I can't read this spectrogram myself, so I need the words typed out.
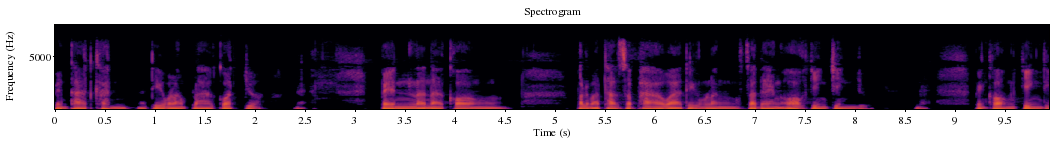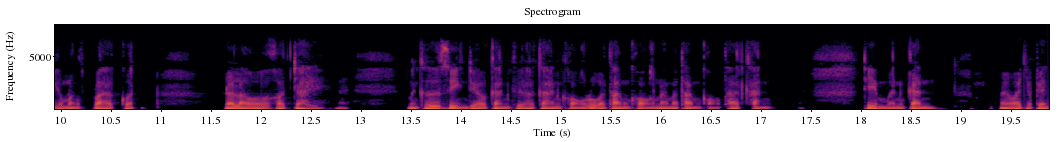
เป็นธาตุขันที่กำลังปรากฏอยู่เป็นลักษณะของปรมัตถสภาวะที่กำลังแสดงออกจริง ๆ อยู่นะเป็นของจริงที่กำลังปรากฏ แล้วเราเข้าใจนะมันคือสิ่งเดียวกันคืออาการของรูปธรรมของนามธรรมของธาตุขันที่เหมือนกัน ไม่ว่าจะเป็น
